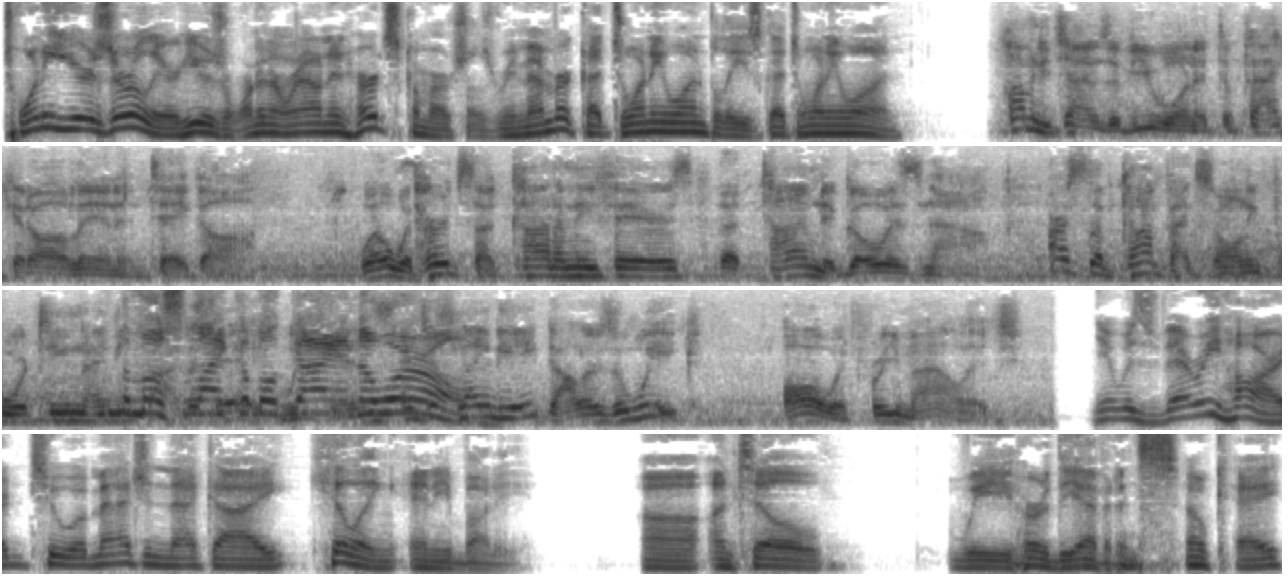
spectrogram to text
20 years earlier, he was running around in Hertz commercials. Remember? Cut 21, please. Cut 21. How many times have you wanted to pack it all in and take off? Well, with Hertz economy fares, the time to go is now. Our subcompacts are only $14.95 The most likable guy in the world. Just $98 a week. All with free mileage. It was very hard to imagine that guy killing anybody uh, until we heard the evidence. Okay.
